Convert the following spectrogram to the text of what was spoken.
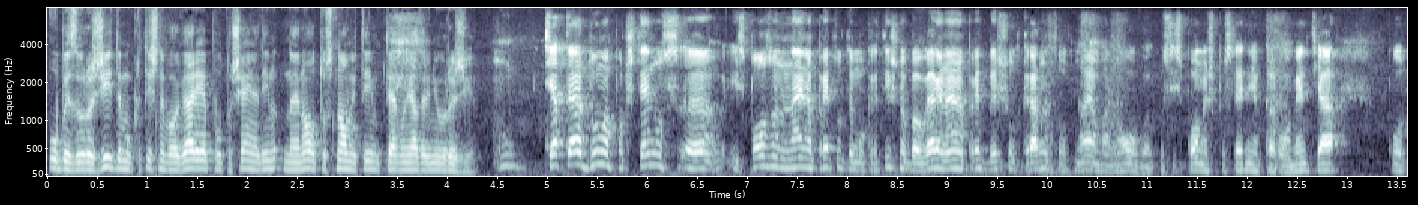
обезоръжи Демократична България по отношение на, един, на едно от основните им термоядрени оръжия. Тя тая дума почтеност, използвана най-напред от Демократична България, най-напред беше открадната от Майя Манолова. Ако си спомнеш последния парламент, тя под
